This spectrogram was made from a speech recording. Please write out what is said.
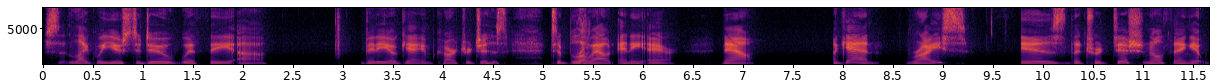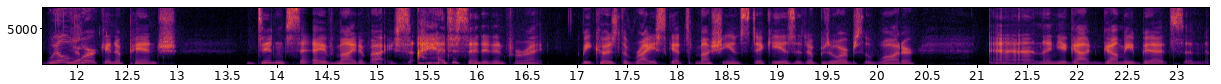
So, like we used to do with the uh, video game cartridges to blow Right. out any air. Now, again, rice is the traditional thing. It will Yep. work in a pinch. Didn't save my device. I had to send it in for right because the rice gets mushy and sticky as it absorbs the water. And then you got gummy bits and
